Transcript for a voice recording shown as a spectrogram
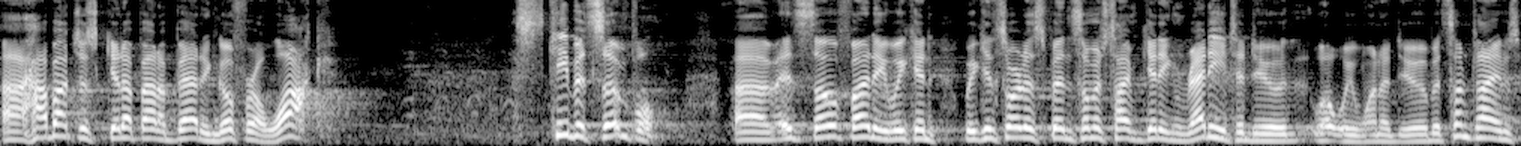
Uh, how about just get up out of bed and go for a walk? Just keep it simple. Um, it's so funny. We can, we can sort of spend so much time getting ready to do what we want to do, but sometimes,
